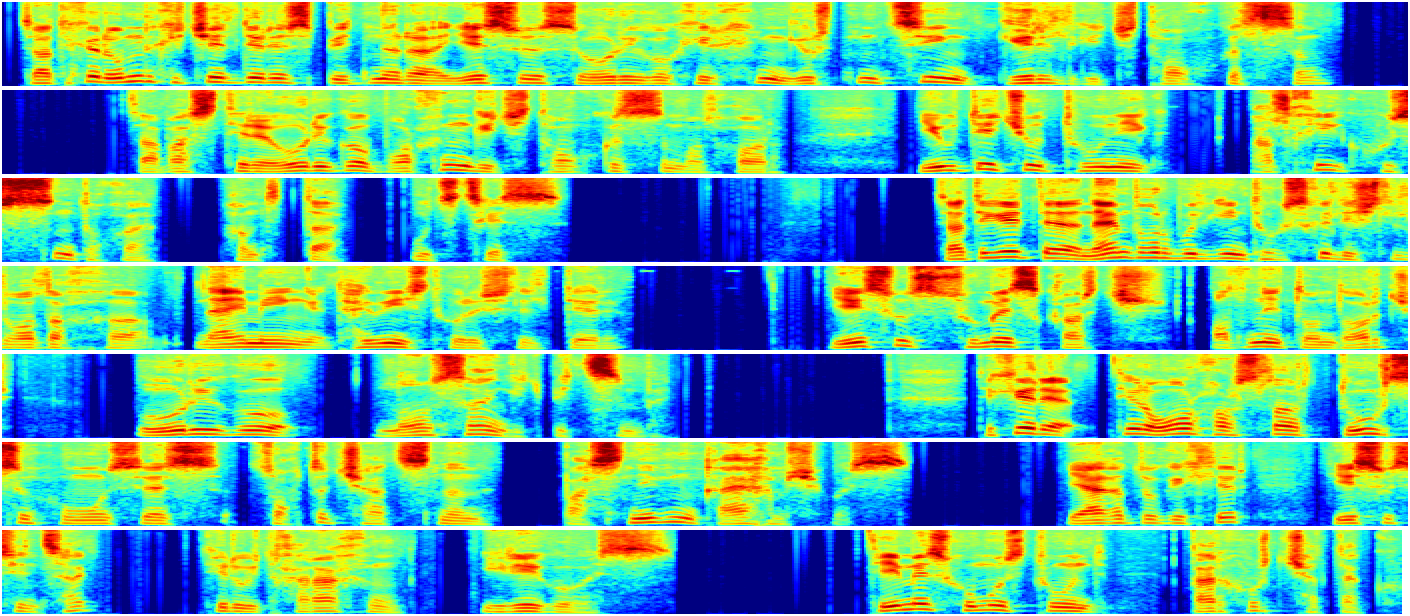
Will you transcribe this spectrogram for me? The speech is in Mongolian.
За тэгэхээр өмнөх хичээл дээрээс бид нар Есүс өөрийгөө хэрхэн ертөнцийн гэрэл гэж тунхагласан. За бас тэр өөрийгөө бурхан гэж тунхагласан болохоор евдээчүүд түүнийг алахыг хүссэн тухай хамтдаа үзцгээс. За тэгээд 8 дугаар бүлгийн төгсгөл ишлэл болох 8-ын 59 дугаар ишлэл дээр Есүс сүмээс гарч олонний дунд орж өөрийгөө нуусан гэж бичсэн байна. Тэгэхээр тэр уур хорслоор дүүрсэн хүмүүсээс зугтаж чадсан нь бас нэгэн гайхамшиг байсан. Ягд үг гэхлээр Есүсийн цаг тэр үед хараахан ирээгүй байсан. Тиймээс хүмүүс түүнд гар хүрч чадаагүй.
